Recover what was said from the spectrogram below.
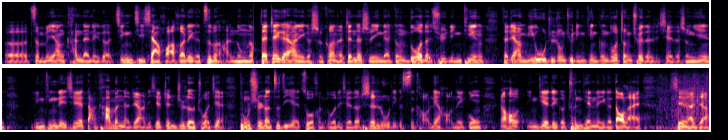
呃，怎么样看待这个经济下滑和这个资本寒冬呢？在这个样一个时刻呢，真的是应该更多的去聆听，在这样迷雾之中去聆听更多正确的这些的声音，聆听这些大咖们的这样的一些真知的拙见，同时呢，自己也做很多这些的深入的一个思考，练好内功，然后迎接这个春天的一个到来。谢谢大家。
